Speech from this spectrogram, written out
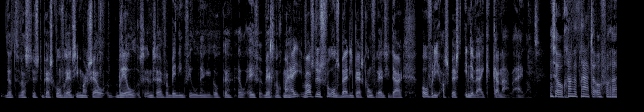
dat was dus de persconferentie. Marcel Bril en zijn verbinding viel denk ik ook uh, heel even weg nog. Maar hij was dus voor ons bij die persconferentie daar... over die asbest in de wijk Kanaleneiland. En zo gaan we praten over uh,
